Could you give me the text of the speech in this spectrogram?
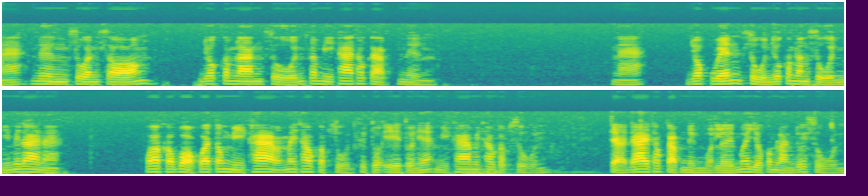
นะหนึ่งส่วนสองยกกำลังศูนย์ก็มีค่าเท่ากับหนึ่งนะยกเว้นศูนย์ยกกำลังศูนย์นี้ไม่ได้นะ เพราะเขาบอกว่าต้องมีค่าไม่เท่ากับศูนย์คือตัว a ตัวนี้มีค่าไม่เท่ากับศูนย์จะได้เท่ากับหนึ่งหมดเลยเมื่อยกกำลังด้วยศูนย์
